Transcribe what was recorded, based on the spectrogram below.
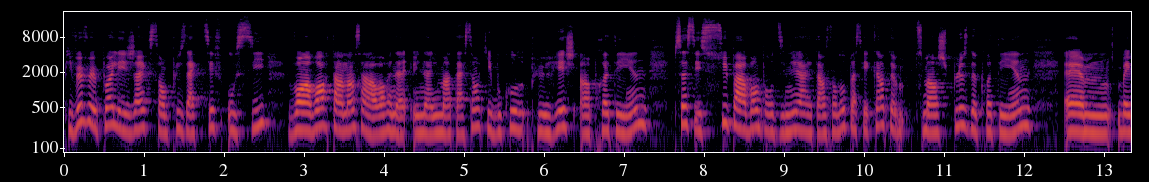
Puis, veut, veut pas, les gens qui sont plus actifs aussi vont avoir tendance à avoir une, une alimentation qui est beaucoup plus riche en protéines. Puis ça, c'est super bon pour diminuer la rétention d'eau parce que quand tu manges plus de protéines, euh, ben,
